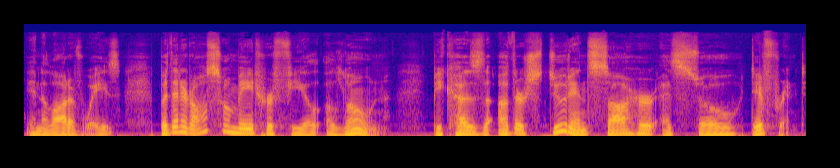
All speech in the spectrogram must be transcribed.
in a lot of ways. But then it also made her feel alone because the other students saw her as so different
